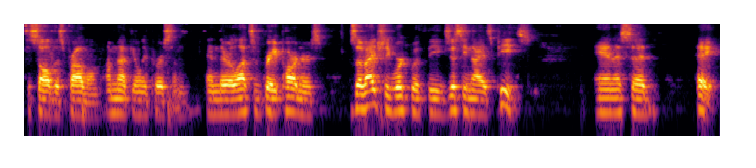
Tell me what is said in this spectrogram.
to solve this problem. I'm not the only person, and there are lots of great partners. So I've actually worked with the existing ISPs, and I said, "Hey,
